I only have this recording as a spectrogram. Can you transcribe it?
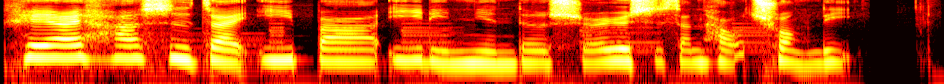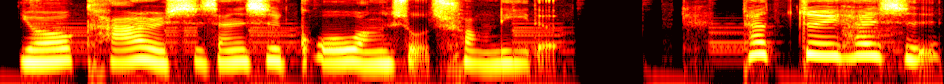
K.I 它是在一八一零年的十二月十三号创立，由卡尔十三世国王所创立的。他最开始。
